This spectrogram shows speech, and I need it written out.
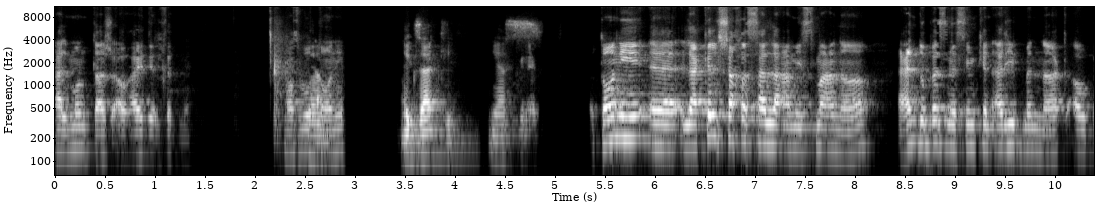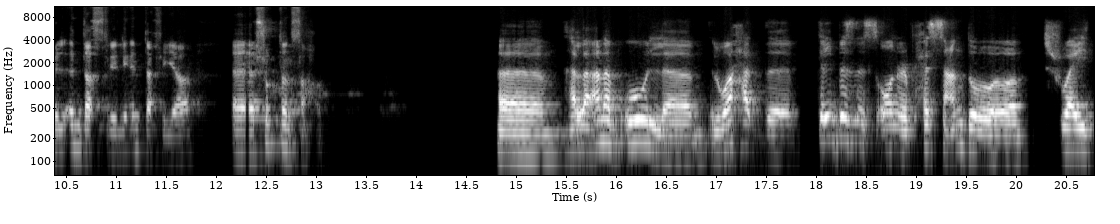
هالمنتج أو هيدي الخدمة. مزبوط yeah. توني؟ exactly yes توني آه، لكل شخص هلا عم يسمعنا عنده business يمكن قريب منك أو بال industry اللي أنت فيها آه، شو بتنصحه؟ هلا أنا بقول الواحد كل business owner بحس عنده شوية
